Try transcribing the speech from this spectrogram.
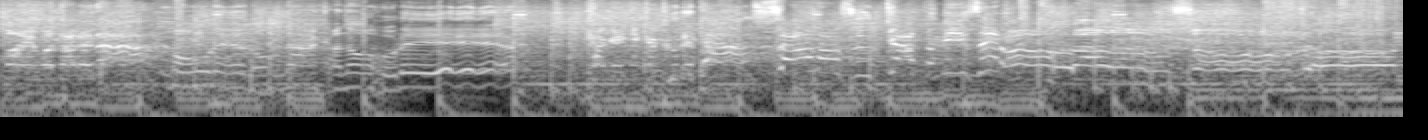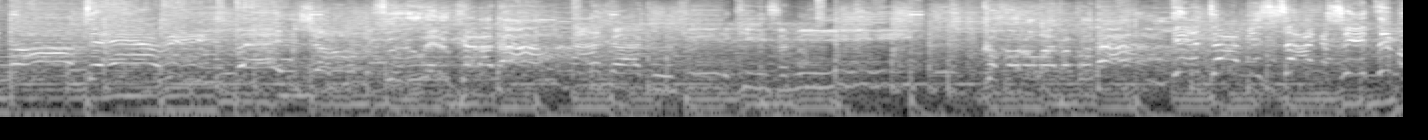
前は誰だ？俺の中の俺。影に隠れた。その姿見せろ。そのデリベーション。震える体。赤く切り刻み。心はどこだ。痛み探しても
